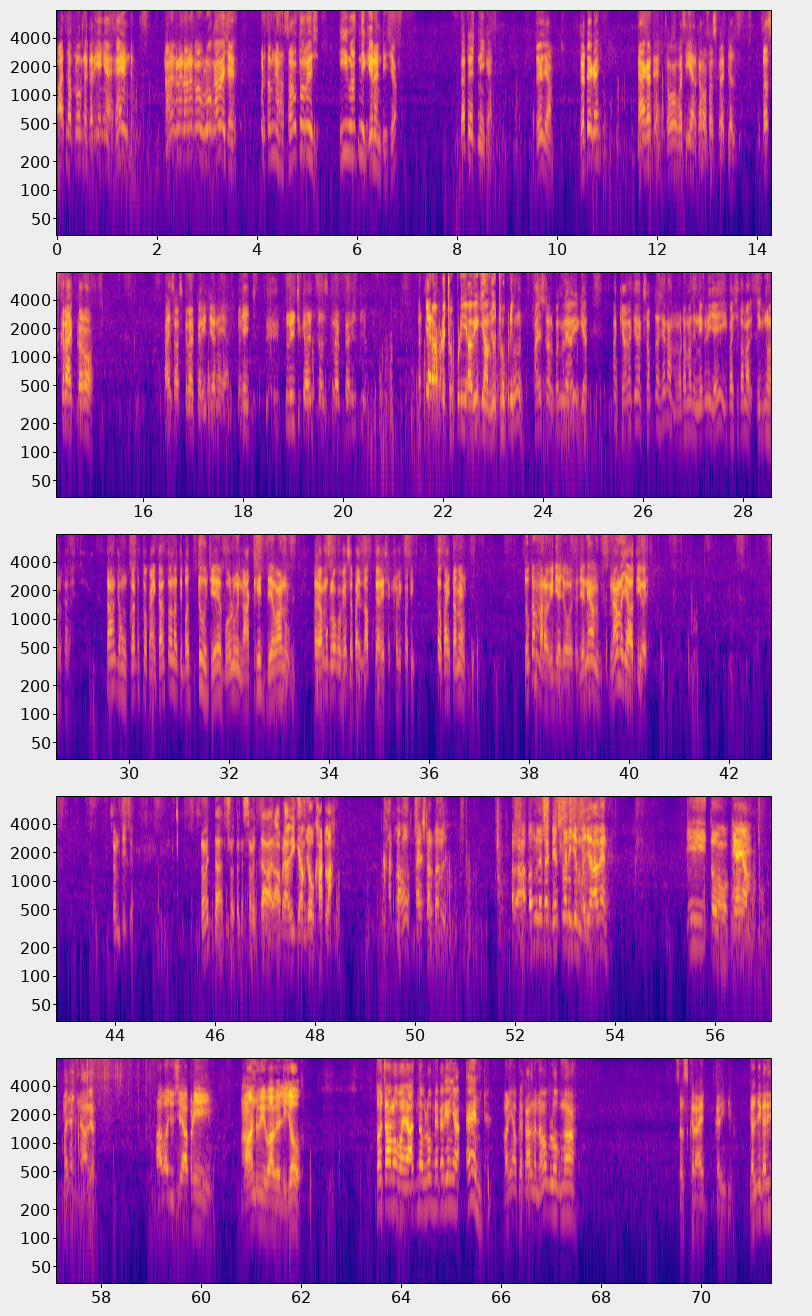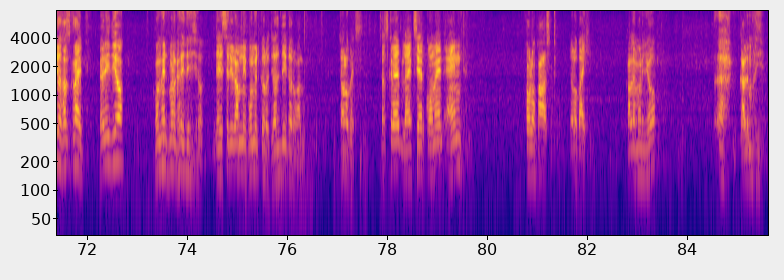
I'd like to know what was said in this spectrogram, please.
આજના બ્લોગને કરીએ અહીંયા એન્ડ નાનકડા નાનકડા બ્લોગ આવે છે, પણ તમને હસાવતો રહીશ એ વાતની ગેરંટી છે ઘટે જ નહીં કાંઈ. જોઈ લે આમ. ઘટે કાંઈ? ના ઘટે? તો પછી યાર કરો સબસ્ક્રાઈબ જલ્દી. સબસ્ક્રાઈબ કરો. ભાઈ સબસ્ક્રાઈબ કરી દો ને યાર. પ્લીઝ પ્લીઝ કાંઈ સબસ્ક્રાઈબ કરી દો અત્યારે આપણે ઝૂંપડી આવી ગયા. આમ જો ઝૂંપડી હું? ફાઈવ સ્ટાર બંગલે આવી ગયા. આ ક્યારેક ક્યારેક શબ્દ છે ને મોઢામાંથી નીકળી જાય એ પછી તમારે ઇગ્નોર કરાય. કારણ કે હું કટતો કાંઈ કરતો નથી, બધું જે બોલવું નાખી જ દેવાનું. હવે અમુક લોકો કહેશે, ભાઈ, લપ કરે છે ખાલી ખોટી. તો ભાઈ, તમે શું કામ મારો વીડિયો જોવો છો? જેને આમ ના મજા આવતી હોય. સમજી છે સમજદાર છો તમે, સમજદાર. આપણે આવી ગયા, આમ જો ખાટલા. ખાટલા હું? ફાઈવ સ્ટાર બંગલે. હવે આ બંગલે ભાઈ બેસવાની જે મજા આવે ને એ તો ક્યાંય આમ મજા જ ના આવે આ બાજુ છે આપણી માંડવી વાવેલી, જો. તો ચાલો ભાઈ, આજના બ્લોગને કરીએ અહીંયા એન્ડ મળીએ આપણે કાલના નવા બ્લોગમાં સબસ્ક્રાઇબ કરી દો. જલ્દી કરી દો સબસ્ક્રાઇબ કરી દો. કોમેન્ટ પણ કરી દેજો. જય શ્રી રામની કોમેન્ટ કરો. જલ્દી કરો હાલ. ચાલો ભાઈ subscribe like share comment and follow fast ચલો બાય કાલે મળીએ કાલે મળીએ.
